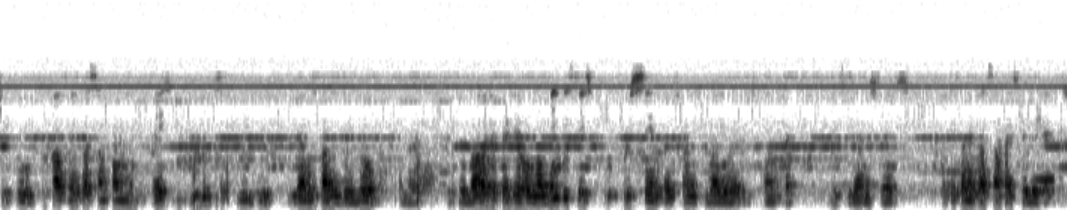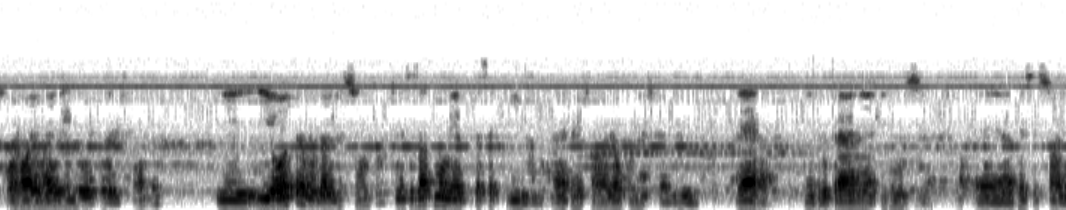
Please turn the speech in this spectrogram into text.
tipo, por falta da inflação aumenta o preço, tudo que você digamos, quase do dobro, o dólar já perdeu 96% praticamente do valor de compra desses anos todos. A questão da inflação faz perder, corrói mais o poder de compra. E, e outra, mudando de assunto, que nesse exato momento dessa crise, né, que a gente na geopolítica de guerra entre Ucrânia e Rússia, é, as recessões,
